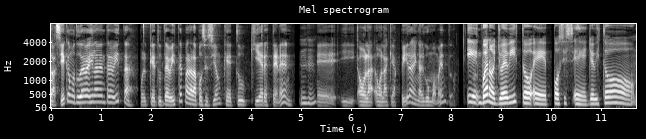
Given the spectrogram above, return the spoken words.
así es como tú debes ir a la entrevista, porque tú te vistes para la posición que tú quieres tener eh, y, o, la, o la que aspiras en algún momento. Y bueno, yo he visto, eh, yo he visto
